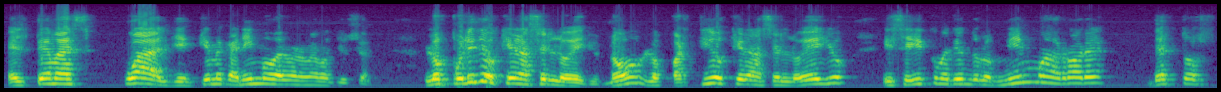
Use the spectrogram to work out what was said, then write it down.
El tema es cuál y en qué mecanismo va a haber una nueva constitución. Los políticos quieren hacerlo ellos, ¿no? Los partidos quieren hacerlo ellos y seguir cometiendo los mismos errores de estos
